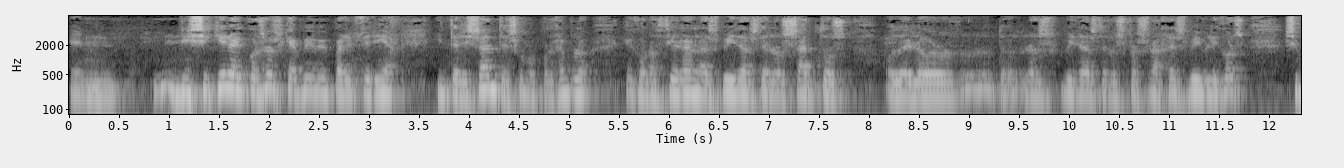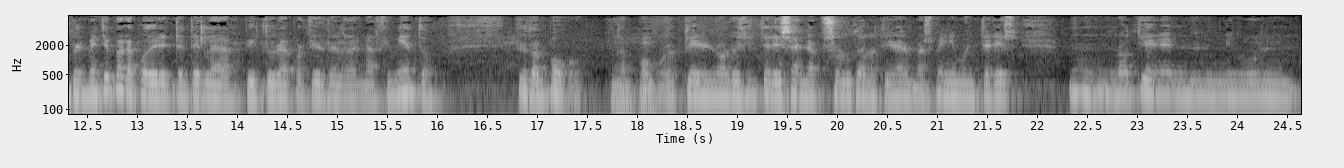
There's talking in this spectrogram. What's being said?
en ni siquiera en cosas que a mí me parecerían interesantes, como por ejemplo que conocieran las vidas de los santos o de, las vidas de los personajes bíblicos simplemente para poder entender la pintura a partir del Renacimiento. Pero tampoco, tampoco, no les interesa en absoluto, no tienen el más mínimo interés, no tienen ningún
